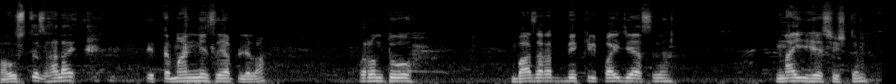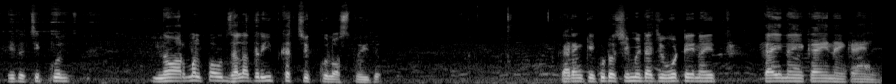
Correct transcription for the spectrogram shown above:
पाऊस तर झालाय ते तर मान्यच आहे आपल्याला. परंतु बाजारात देखील पाहिजे असं नाही हे सिस्टम इथं चिक्कुल नॉर्मल पाऊस झाला तरी इतकाच चिक्कुल असतो इथं. कारण की कुठं सिमेंटाचे ओटे नाहीत काही नाही काही नाही काही नाही.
